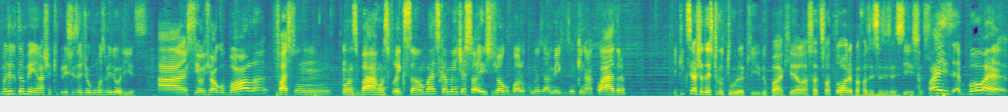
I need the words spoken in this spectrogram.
mas ele também acha que precisa de algumas melhorias. Ah, assim, eu jogo bola, faço um, umas barras, umas flexão, basicamente é só isso. Jogo bola com meus amigos aqui na quadra. E o que, que, você acha da estrutura aqui do parque? Ela é satisfatória para fazer esses exercícios? Rapaz, é boa, é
